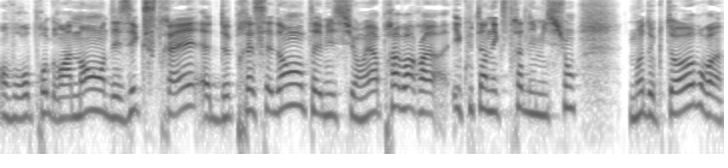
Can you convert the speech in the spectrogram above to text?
en vous reprogrammant des extraits de précédentes émissions. Et après avoir euh, écouté un extrait de l'émission mois d'octobre,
